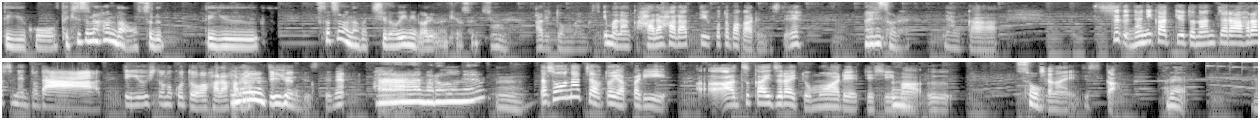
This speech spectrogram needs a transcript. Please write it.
ていう、こう、適切な判断をするっていう、二つのなんか違う意味があるような気がするんですよ。うんあると思います。今なんかハラハラっていう言葉があるんですってね。何それ？なんかすぐ何かっていうとなんちゃらハラスメントだーっていう人のことをハラハラって言うんですってね。ああ、なるほどね。うん。だそうなっちゃうとやっぱりあ扱いづらいと思われてしまうそうじ。ゃないですか。それ。う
